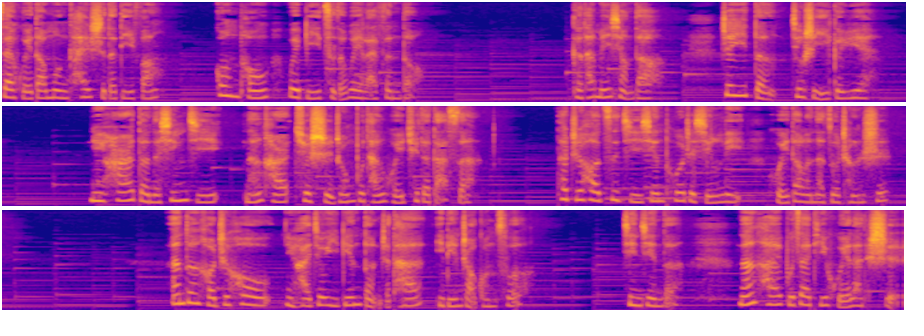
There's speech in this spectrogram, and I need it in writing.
再回到梦开始的地方，共同为彼此的未来奋斗。可他没想到，这一等就是一个月。女孩等的心急，男孩却始终不谈回去的打算。他只好自己先拖着行李回到了那座城市。安顿好之后，女孩就一边等着他，一边找工作。渐渐的。男孩不再提回来的事，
